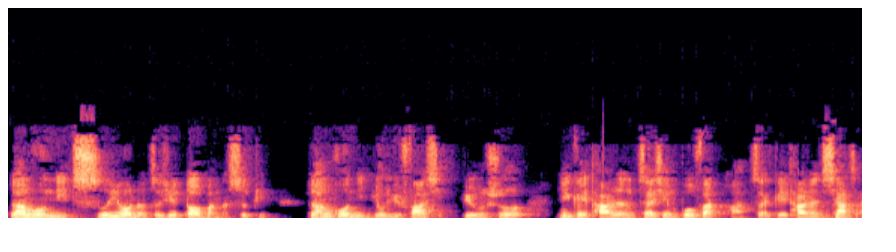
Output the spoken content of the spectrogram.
然后你持有了这些盗版的视频。然后你用于发行，比如说你给他人在线播放啊，再给他人下载，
